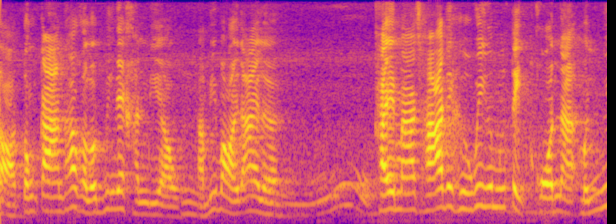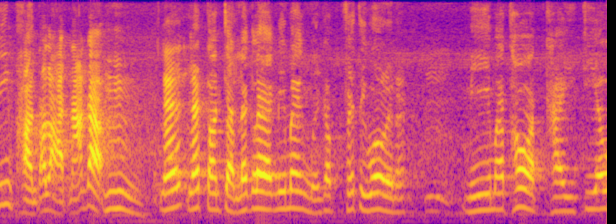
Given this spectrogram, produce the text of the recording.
จอดตรงกลางเท่ากับรถวิ่งได้คันเดียวอืม ถามพี่บอยได้เลย ใครมาช้านี่คือวิ่งแล้วมึงติดคนอะ เหมือนวิ่งผ่านตลาดนัดอะ อืมและและตอนจัดแรก ๆ นี่แม่งเหมือนกับเฟสติวัลเลยนะอืมมีมาทอดไข่เจียว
